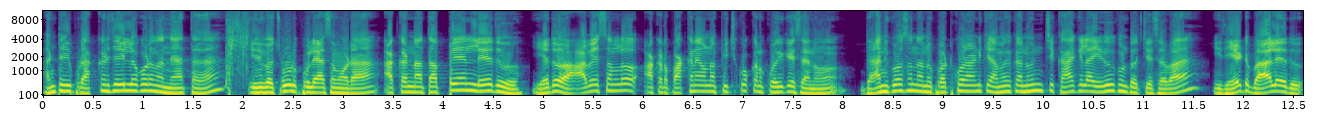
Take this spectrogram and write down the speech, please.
అంటే ఇప్పుడు అక్కడ జైల్లో కూడా నన్ను నేత్తదా ఇదిగో చూడు పులేసమోడా అక్కడ నా తప్పేం లేదు. ఏదో ఆవేశంలో అక్కడ పక్కనే ఉన్న పిచ్చి కుక్కను కొరికేశాను. దానికోసం నన్ను పట్టుకోవడానికి అమెరికా నుంచి కాకిలా ఎగురుకుంటూ వచ్చేసావా? ఇదేటి బాలేదు.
